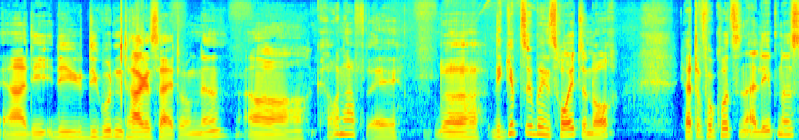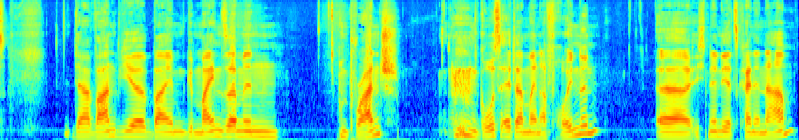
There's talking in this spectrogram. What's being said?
Ja, die, die, die guten Tageszeitungen, ne? Oh, grauenhaft, ey. Äh, Die gibt's übrigens heute noch. Ich hatte vor kurzem ein Erlebnis. Da waren wir beim gemeinsamen Brunch. Großeltern meiner Freundin. Äh, ich nenne jetzt keine Namen.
